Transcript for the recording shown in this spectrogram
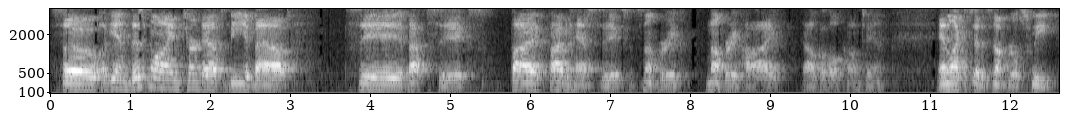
So again, this wine turned out to be about say about six, five, five and a half, six. It's not very, not very high alcohol content, and like I said, it's not real sweet.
